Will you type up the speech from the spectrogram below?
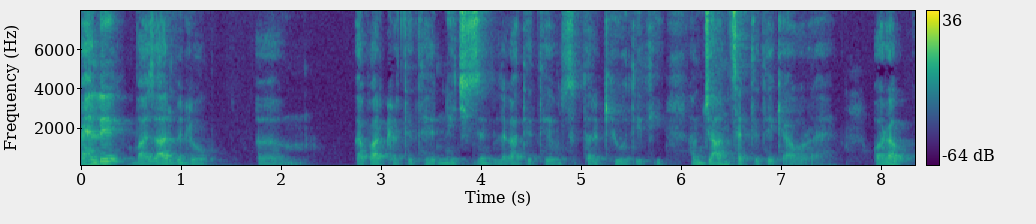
पहले बाज़ार में लोग व्यापार करते थे, नई चीज़ें लगाते थे, उससे तरक्की होती थी। हम जान सकते थे क्या हो रहा है। और अब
